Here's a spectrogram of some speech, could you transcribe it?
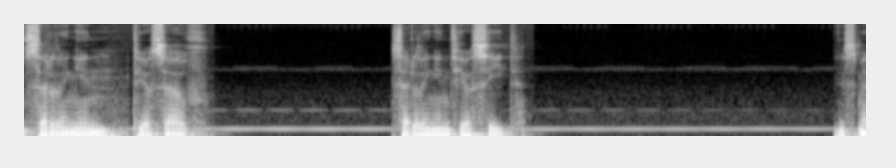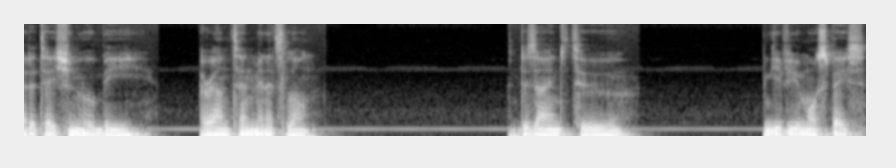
Settling in to yourself, settling into your seat. This meditation will be around 10 minutes long, designed to give you more space,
